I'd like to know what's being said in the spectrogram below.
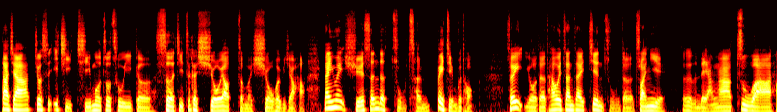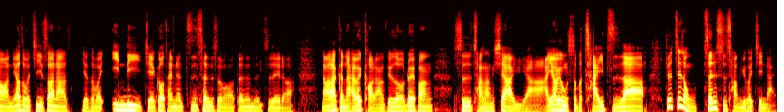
大家就是一起期末做出一个设计，这个修要怎么修会比较好？那因为学生的组成背景不同。所以有的他会站在建筑的专业，这个梁啊、柱啊，哈，你要怎么计算啊？有什么应力结构才能支撑什么等等等之类的啊。然后他可能还会考量，比如说对方是常常下雨啊，要用什么材质啊？就这种真实场域会进来。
